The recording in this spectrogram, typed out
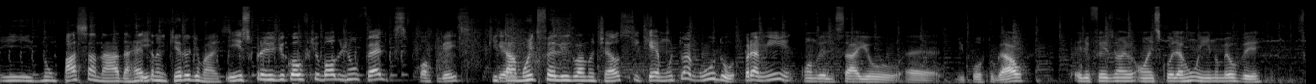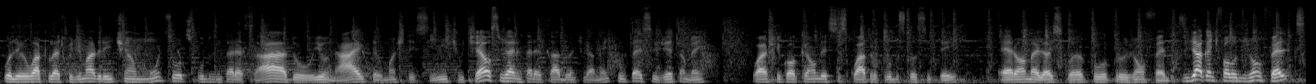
e não passa nada. Retranqueiro demais. E isso prejudicou o futebol do João Félix, português. Que é tá muito feliz lá no Chelsea. e que é muito agudo. Pra mim, quando ele saiu é, de Portugal, ele fez uma, uma escolha ruim, no meu ver. Escolheu o Atlético de Madrid, tinha muitos outros clubes interessados, o United, o Manchester City, o Chelsea já era interessado antigamente, o PSG também. Eu acho que qualquer um desses quatro clubes que eu citei era uma melhor escolha pro, pro João Félix. Já que a gente falou de João Félix,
